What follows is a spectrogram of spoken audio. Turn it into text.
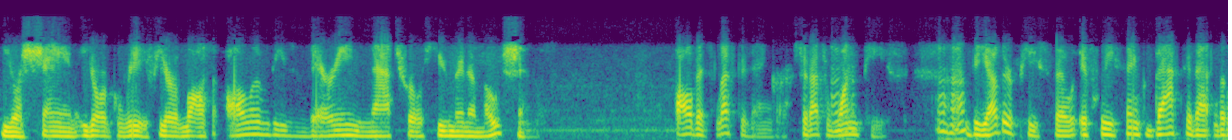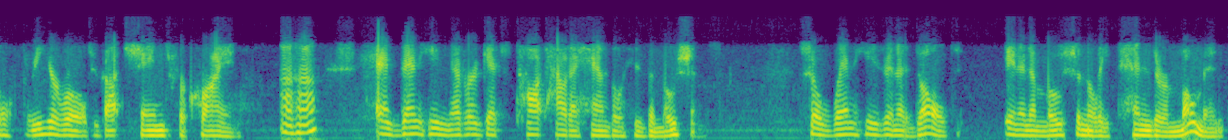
your shame, your grief, your loss, all of these very natural human emotions, all that's left is anger. So that's one piece. Mm-hmm. The other piece, though, if we think back to that little three-year-old who got shamed for crying, Mm-hmm. And then he never gets taught how to handle his emotions. So when he's an adult in an emotionally tender moment,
